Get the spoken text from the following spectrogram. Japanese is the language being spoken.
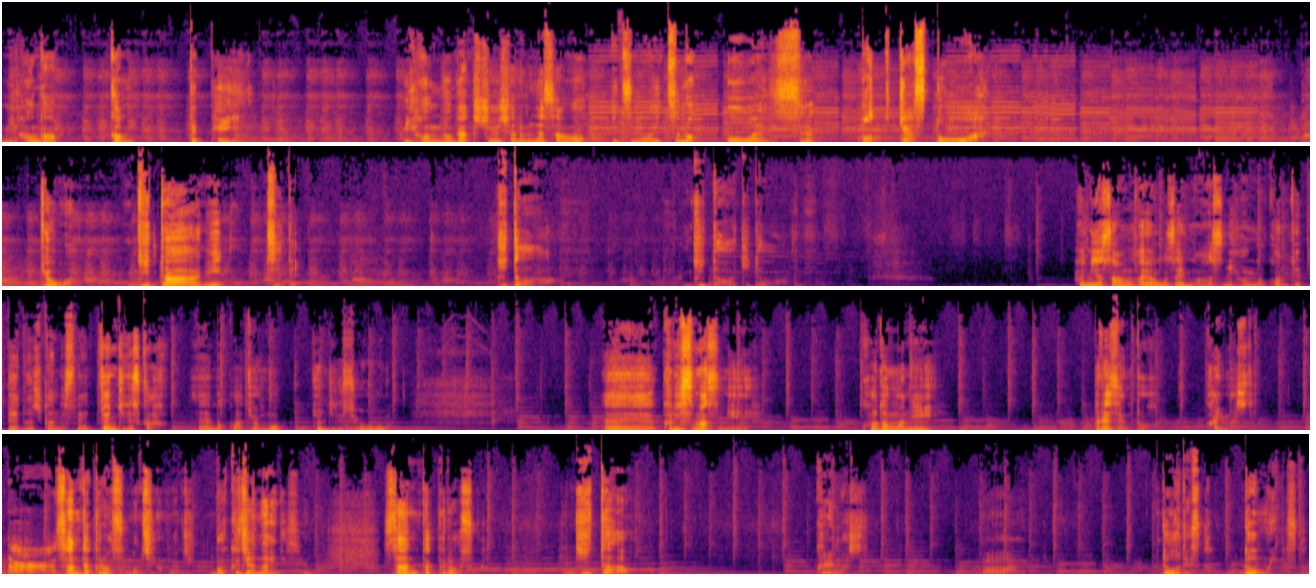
日本語コンテペイ。日本語学習者の皆さんをいつもいつも応援するポッドキャスト今日はギターについて。ギター。ギターギター。はい皆さんおはようございます。日本語コンテッペイの時間ですね。元気ですか、えー、僕は今日も元気ですよ。えー、クリスマスに子供にプレゼントを買いました。ああサンタクロースもちろんもちろん。僕じゃないですよ。サンタクロースがギターをくれました。はい。どうですか？どう思いますか？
